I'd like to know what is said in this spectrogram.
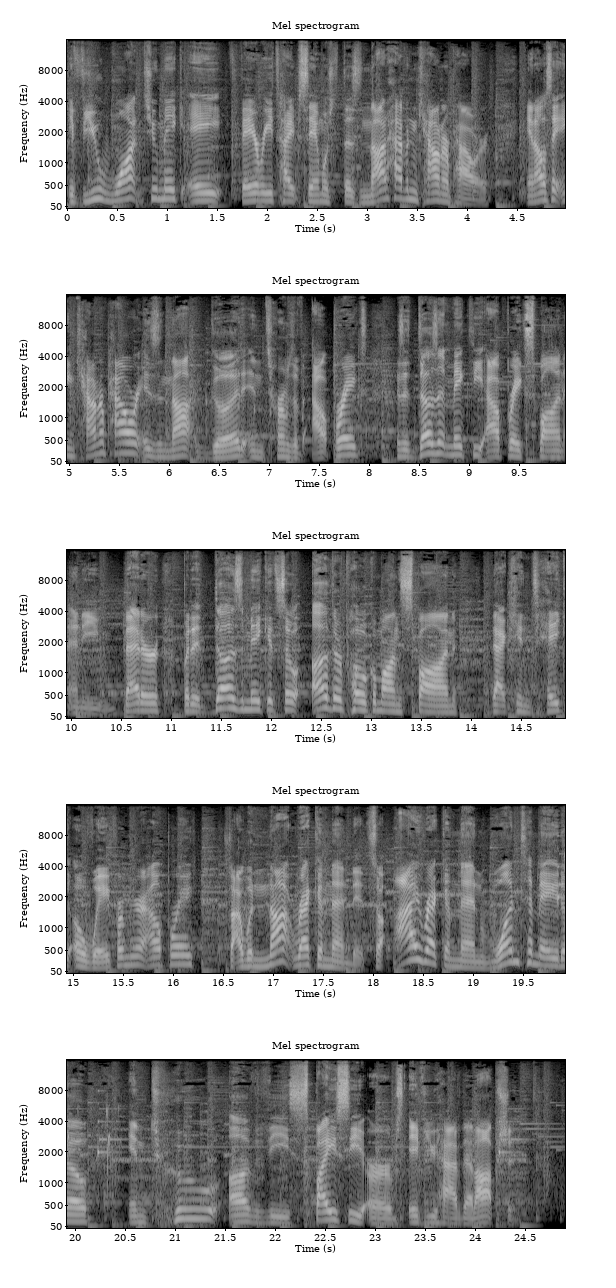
if you want to make a fairy type sandwich that does not have encounter power, and I'll say encounter power is not good in terms of outbreaks because it doesn't make the outbreak spawn any better, but it does make it so other Pokemon spawn that can take away from your outbreak. So I would not recommend it. So I recommend one tomato and two of the spicy herbs if you have that option.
